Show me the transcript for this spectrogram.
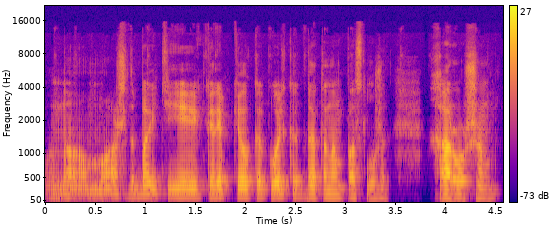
Но, может быть, и крепкий алкоголь когда-то нам послужит хорошим,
